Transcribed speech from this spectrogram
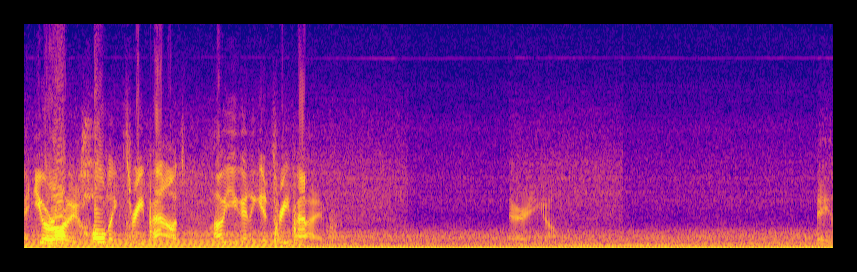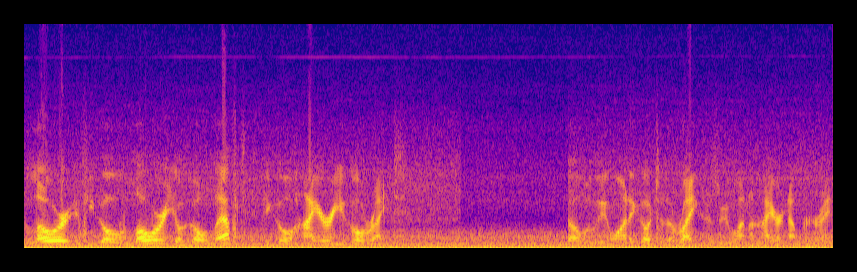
and you're already holding three pounds, how are you going to get three pounds? There you go. Okay, lower. If you go lower, you'll go left. If you go higher, you go right. So we want to go to the right because we want a higher number, right?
